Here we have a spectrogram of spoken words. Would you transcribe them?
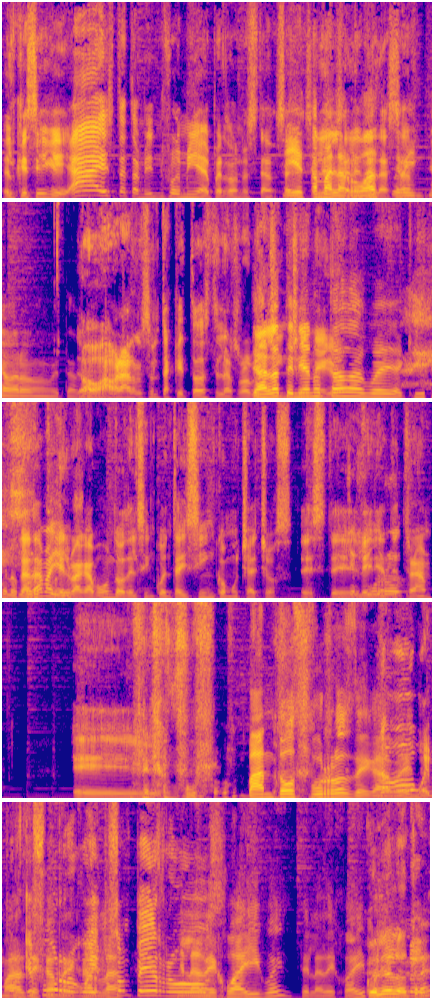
El que sigue. Ah, esta también fue mía, perdón. Está, Sí, esta me la robaste bien, cabrón. No, ahora resulta que todas te las robé. ya la tenía negro. anotada, güey. Aquí te lo La dama y el vagabundo del 55, muchachos. Este, Lady and the. Tramp. Eh. Van dos furros de Gabe. no, güey, nomás ¿por qué furro, güey? Pues son perros. Te la dejo ahí, güey. Te la dejo ahí. ¿Cuál era la otra?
